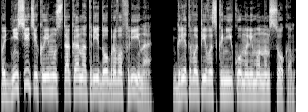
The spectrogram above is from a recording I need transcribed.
«Поднесите-ка ему стакана три доброго флина, гретого пива с коньяком и лимонным соком.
